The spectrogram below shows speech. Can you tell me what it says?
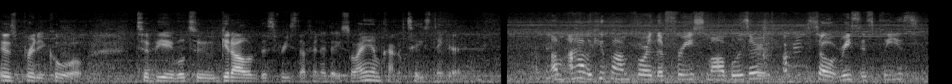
it's pretty cool to be able to get all of this free stuff in a day. So I am kind of tasting it. Um, I have a coupon for the free small blizzard. Okay. So Reese's, please.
